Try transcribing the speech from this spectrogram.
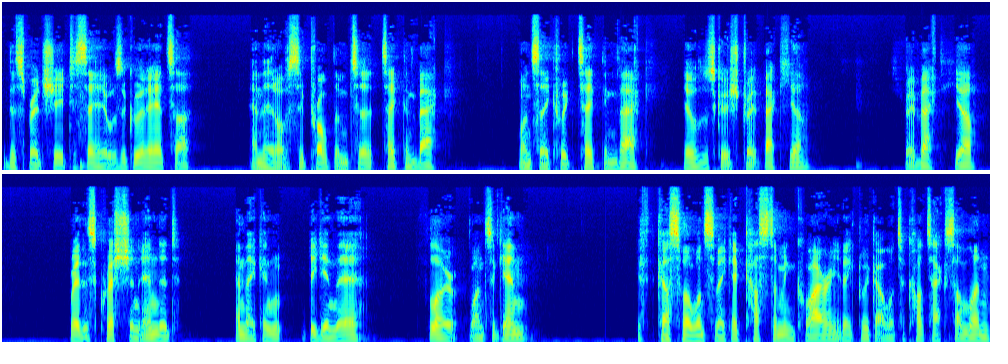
the spreadsheet to say it was a good answer and then obviously prompt them to take them back once they click take them back, it'll just go straight back here, straight back to here, where this question ended, and they can begin their flow once again. If the customer wants to make a custom inquiry, they click I want to contact someone,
